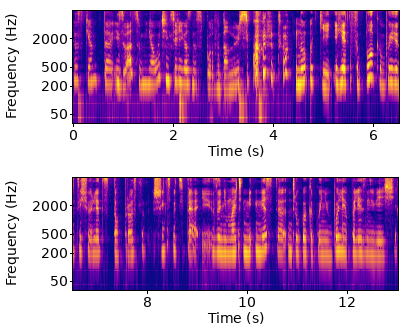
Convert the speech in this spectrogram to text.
Но с кем-то из вас у меня очень серьезный спор в данную секунду. Ну окей, и эта футболка будет еще лет сто просто жить у тебя и занимать место другой какой-нибудь более полезной вещи.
